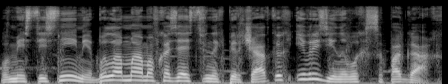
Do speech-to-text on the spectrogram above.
Вместе с ними была мама в хозяйственных перчатках и в резиновых сапогах.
